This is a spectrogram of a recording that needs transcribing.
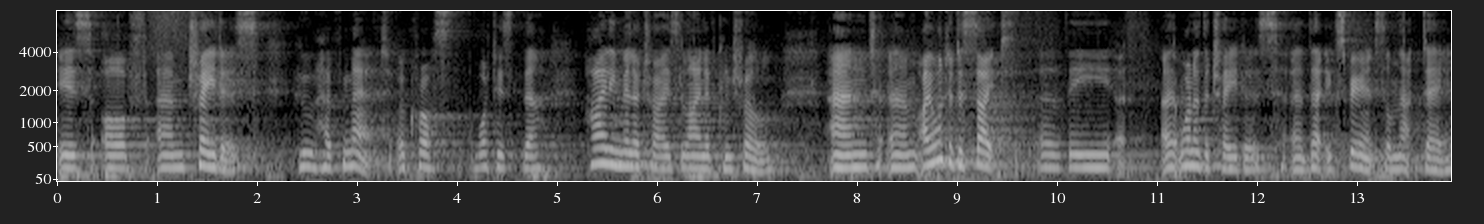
is of um, traders who have met across what is the highly militarized line of control. And um, I wanted to cite uh, the, uh, uh, one of the traders uh, that experienced on that day.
